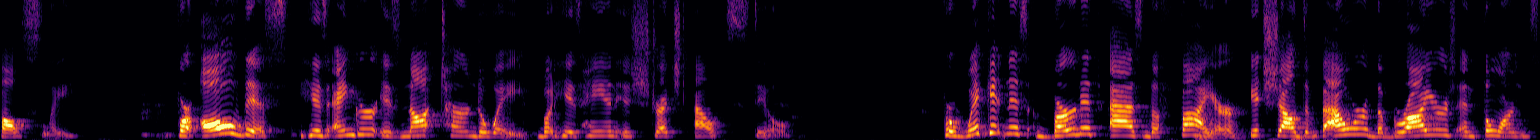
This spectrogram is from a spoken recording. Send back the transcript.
falsely. For all this, his anger is not turned away, but his hand is stretched out still. For wickedness burneth as the fire, it shall devour the briars and thorns.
